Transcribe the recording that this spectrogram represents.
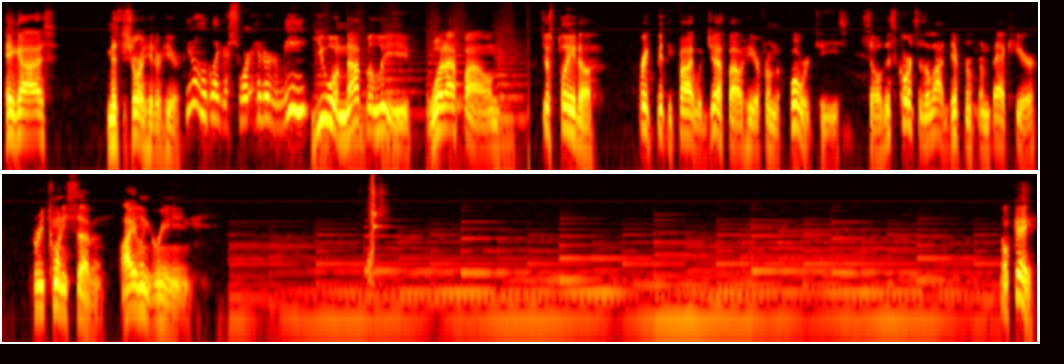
Hey guys, Mistah Short Hitter here. You don't look like a short hitter to me. You will not believe what I found. Just played a break 55 with Jeff out here from the forward tees. So this course is a lot different from back here. 327, Island Green. Okay,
